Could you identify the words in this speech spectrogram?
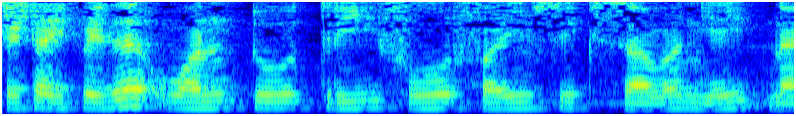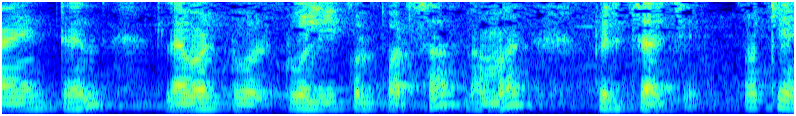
ரைட்டா இப்போ இதை one two three four five six seven eight nine ten eleven twelve twelve equal பார்ட்ஸாக நம்ம பிரிச்சாச்சு. ஓகே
